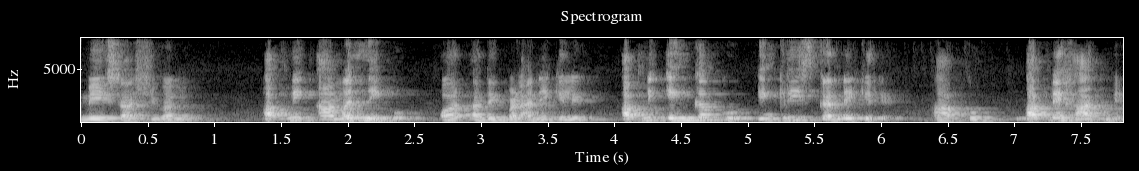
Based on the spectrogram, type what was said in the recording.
मेष राशि वालों, अपनी आमदनी को और अधिक बढ़ाने के लिए, अपनी इनकम को इंक्रीज करने के लिए, आपको अपने हाथ में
